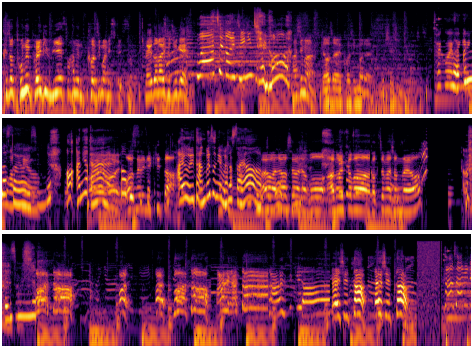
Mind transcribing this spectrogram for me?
그저 돈을 벌기 위해서 하는 거짓말일 수도 있어 레이더라이트 주게 아 최고리 찌이님 최고. 하지만 여자의 거짓말을 무시해주는 게 남자지 최고의 왜 생일인 것 끝났어요, 같아요. 예수님? 어 아니야. 어이 와사리니 키다 아유 우리 단골 손님 오셨어요. 아유 안녕하세요 안녕 뭐안 올까봐 걱정하셨나요? 왔다! 아, 아, 왔다! 아리가또! 다이스키야! 애쉬다! 애쉬다! 감사합니다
